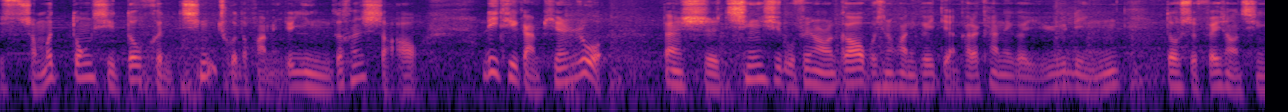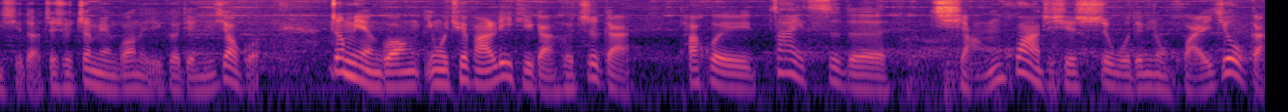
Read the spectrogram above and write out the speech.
什么东西都很清楚的画面，就影子很少，立体感偏弱，但是清晰度非常的高。不信的话，你可以点开来看那个鱼鳞，都是非常清晰的。这是正面光的一个典型效果。正面光因为缺乏立体感和质感，它会再次的强化这些事物的那种怀旧感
